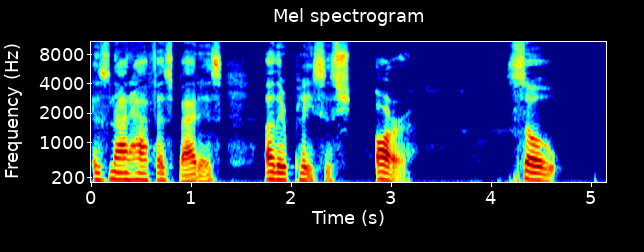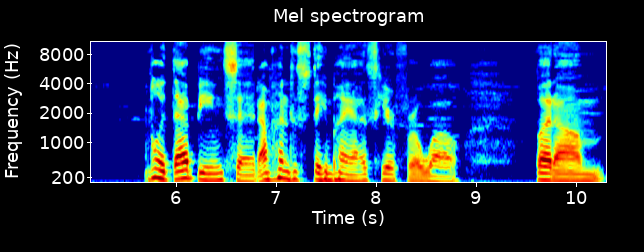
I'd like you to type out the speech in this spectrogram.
is not half as bad as other places are. So, with that being said, I'm going to stay my ass here for a while. But, um,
